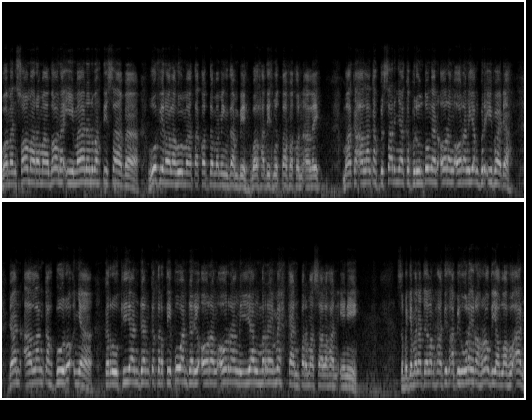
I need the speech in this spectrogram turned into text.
wa man shoma ramadhana imanan wa ihtisaba ghufira lahu ma taqaddama min dhanbi wal hadis muttafaqun alaih maka alangkah besarnya keberuntungan orang-orang yang beribadah dan alangkah buruknya kerugian dan ketertipuan dari orang-orang yang meremehkan permasalahan ini. Sebagaimana dalam hadis Abi Hurairah radhiyallahu an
